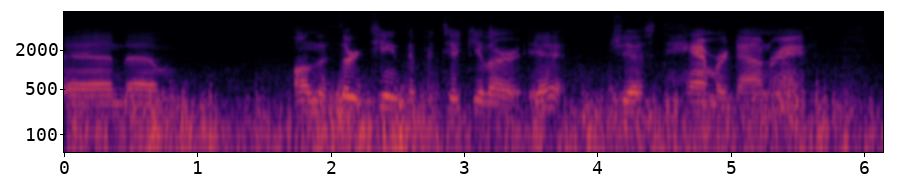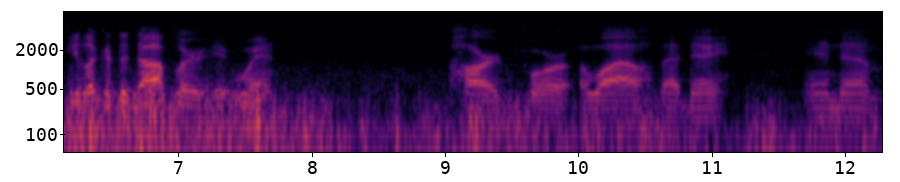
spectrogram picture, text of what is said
And um, on the 13th in particular, it just hammered down rain. If you look at the Doppler, it went hard for a while that day. And um,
